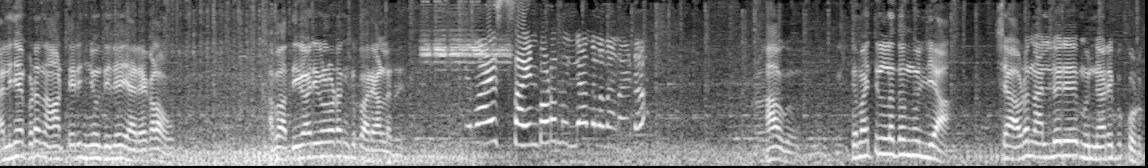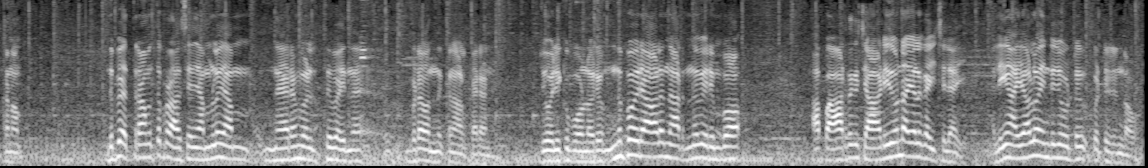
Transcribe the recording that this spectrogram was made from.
അല്ലെങ്കിൽ ഞാൻ ഇവിടെ നാട്ടിൽ ഇഞ്ഞും ഇതിൽ ഇരകളാവും. അപ്പോൾ അധികാരികളോട് എനിക്ക് പറയാനുള്ളത്. ആ സൈൻ ഇല്ല എന്നുള്ളതാണ് ആ കൃത്യമായിട്ടുള്ളതൊന്നുമില്ല. പക്ഷെ അവിടെ നല്ലൊരു മുന്നറിയിപ്പ് കൊടുക്കണം. ഇതിപ്പോൾ എത്രാമത്തെ പ്രാവശ്യം നമ്മൾ നേരം വെളുത്ത് വൈകുന്ന ഇവിടെ വന്ന് നിൽക്കുന്ന ആൾക്കാരാണ്. ജോലിക്ക് പോകുന്നവരും ഇന്നിപ്പോൾ ഒരാൾ നടന്ന് വരുമ്പോൾ ആ പാടത്തേക്ക് ചാടിയതുകൊണ്ട് അയാൾ കഴിച്ചിലായി. അല്ലെങ്കിൽ അയാളും അതിന്റെ ചോട്ട് പെട്ടിട്ടുണ്ടാവും.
